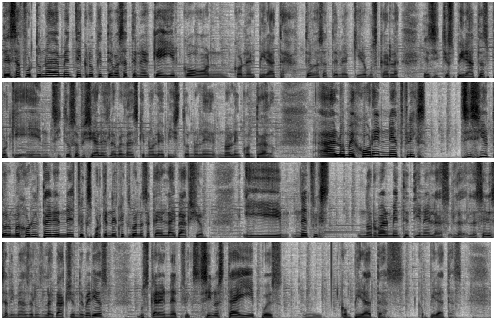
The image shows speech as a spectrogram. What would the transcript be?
Desafortunadamente creo que te vas a tener que ir con, con, el pirata. Te vas a tener que ir a buscarla en sitios piratas porque en sitios oficiales la verdad es que no la he visto, no le, no la he encontrado. A lo mejor en Netflix, sí es cierto, a lo mejor la traen en Netflix porque Netflix van a sacar el live action. Y Netflix normalmente tiene las, las series animadas de los live action. Deberías buscar en Netflix. Si no está ahí, pues mm, con piratas, con piratas.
